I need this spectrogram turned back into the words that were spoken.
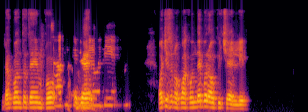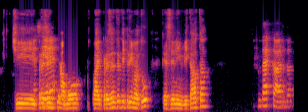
Da quanto tempo? Ciao a tutti, okay. Oggi sono qua con Deborah Opicelli. Ci Piacere. presentiamo? Vai, presentati prima tu, che sei l'invitata. D'accordo.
